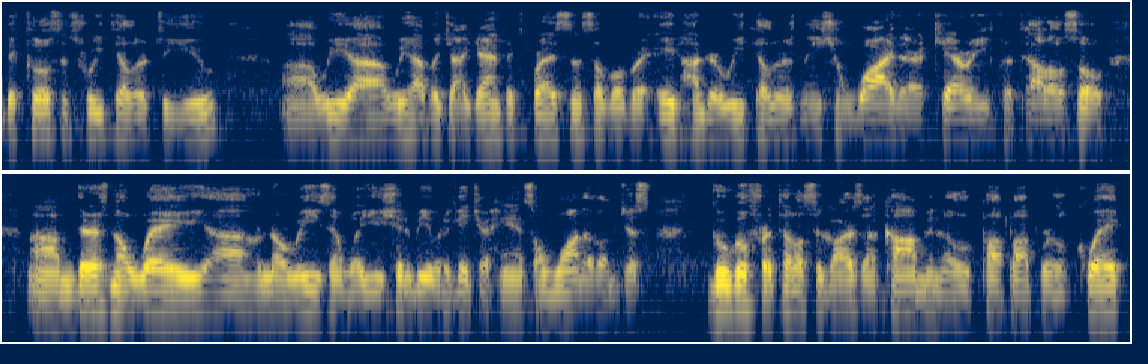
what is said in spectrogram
the closest retailer to you. Uh, we uh, we have a gigantic presence of over 800 retailers nationwide that are carrying Fratello. So um, there's no way uh, or no reason why you shouldn't be able to get your hands on one of them. Just Google FratelloCigars.com and it'll pop up real quick.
